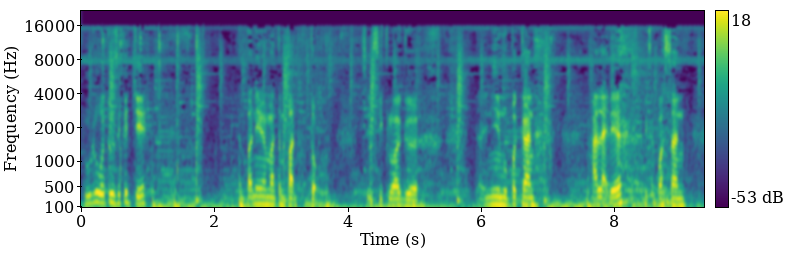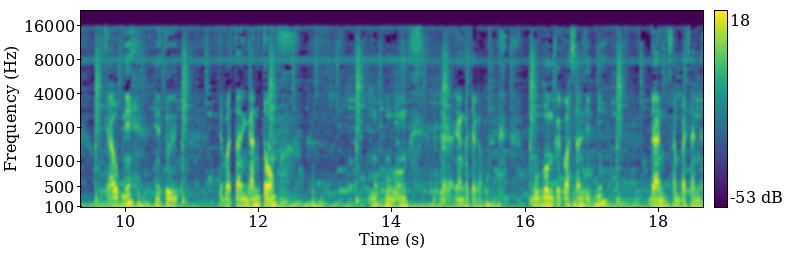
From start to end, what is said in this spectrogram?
dulu waktu saya kecil tempat ni memang tempat untuk sesi keluarga. Dan ini merupakan highlight dia dekat kawasan Kaup ni iaitu Jabatan Gantong menghubung yang kacau kau. Menghubung ke kawasan Sydney dan sampai sana.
